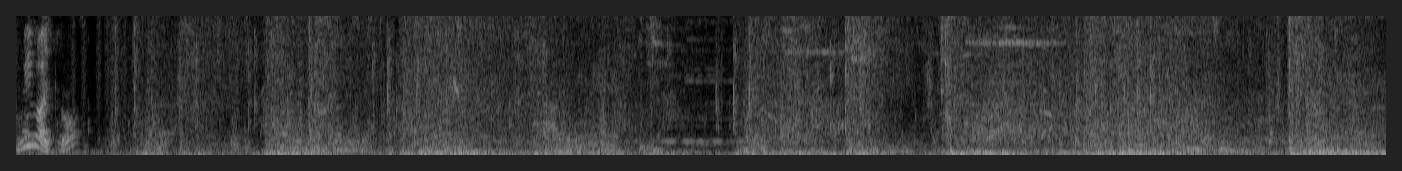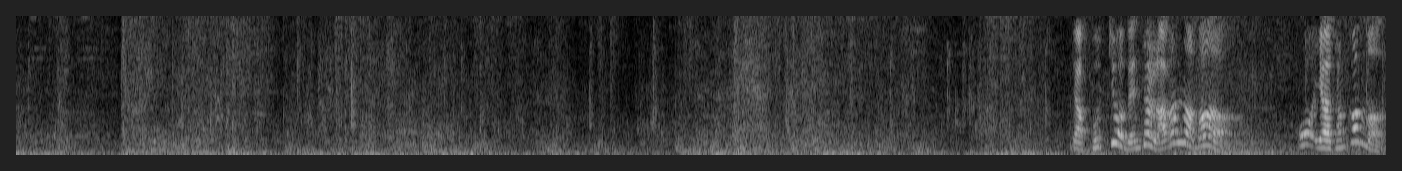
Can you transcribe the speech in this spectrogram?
3이라 왜 저기가 있어? 야 보티오 멘탈 나갔나봐 어? 야 잠깐만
